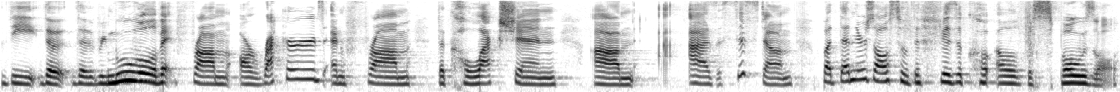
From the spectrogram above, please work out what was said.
the, the, the removal of it from our records and from the collection um, as a system, but then there's also the physical disposal.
